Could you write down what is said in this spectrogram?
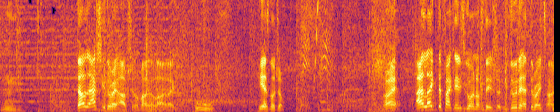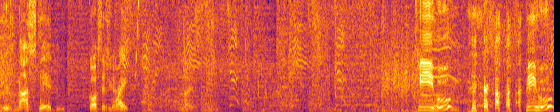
Hmm. That was actually the right option. I'm not gonna lie. Like Ooh. he has no jump. All right. I like the fact that he's going off stage though. He's doing it at the right time. He is not scared, dude. Go off stage again. Right. Nice. P who? P who?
